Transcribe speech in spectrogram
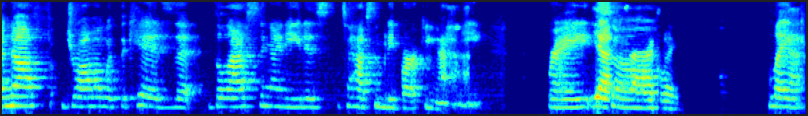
enough drama with the kids that the last thing I need is to have somebody barking at me. Right. Yeah, So exactly. Like Yeah.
